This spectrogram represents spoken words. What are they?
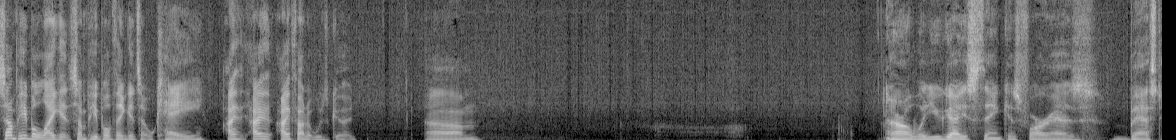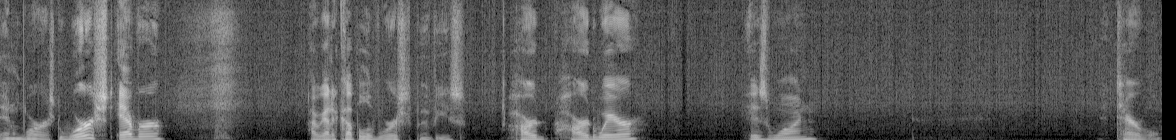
some people like it. Some people think it's okay. I I, I thought it was good. Um, I don't know. What do you guys think as far as best and worst? Worst ever. I've got a couple of worst movies. Hard Hardware is one. Terrible.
